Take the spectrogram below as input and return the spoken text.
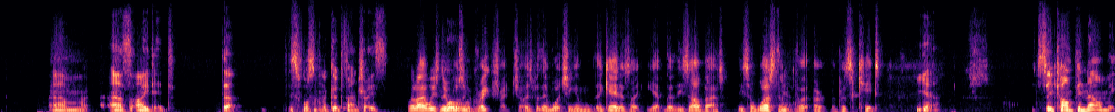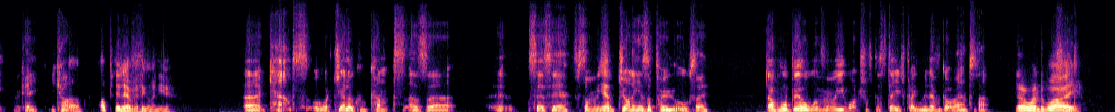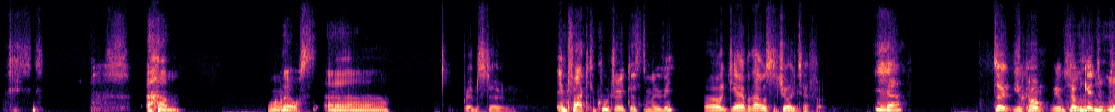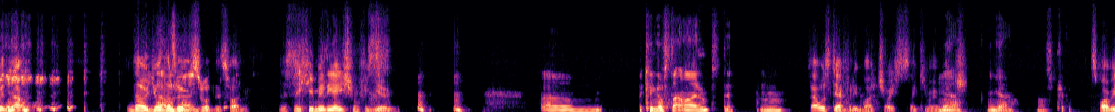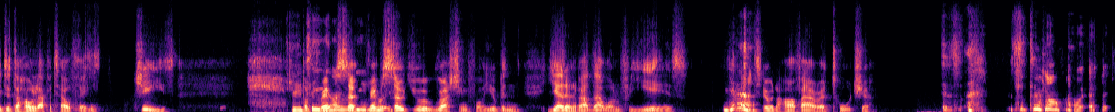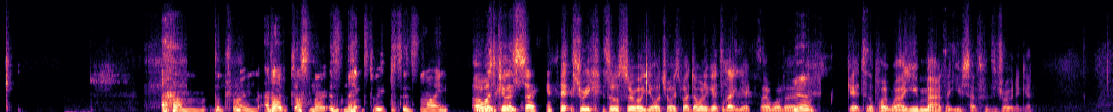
um, as I did, that this wasn't a good franchise. Well, I always knew it wasn't a great franchise, but then watching them again, it's like, yeah, these are bad. These are worse than Yeah. what I remember as a kid. Yeah. So you can't pin that on me, okay? You can't. Um, I'll pin everything on you. uh, cats or jellicle cunts, as uh, it says here. For some reason, Yep. Johnny is a poo also. Double bill with a rewatch of the stage play. We never got around to that. No, I wonder why. Um, what else? Uh, Brimstone. Impractical Jokers, the movie. Oh, yeah, but that was a joint effort. Yeah. Don't you can't you don't get to win that one. No, you're That the was mine. loser on this one. This is a humiliation for you. Um, the King of Staten Island. Did, mm, That was definitely my choice. Thank you very Yeah. much. yeah, that's true. That's why we did the whole Apatow thing. Jeez. QT, But Brimstone, really. Brimstone, you were rushing for. You've been yelling about that one for years. Yeah, two and a half hour torture. it's it's a two and a half hour epic. Um, the drone, and I've just noticed next week is my I was going to say next week is also your choice, but I don't want to get to that yet because I want to yeah. get to the point where are you mad that you sat through the drone again?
